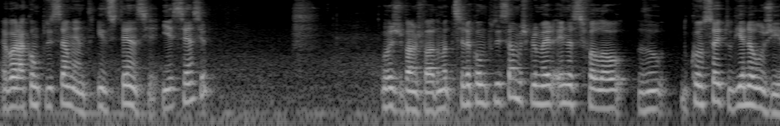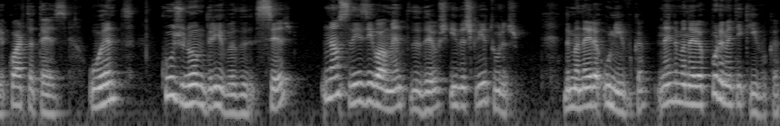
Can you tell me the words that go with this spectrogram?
agora a composição entre existência e essência. Hoje vamos falar de uma terceira composição, mas primeiro ainda se falou do, do conceito de analogia. Quarta tese. O ente, cujo nome deriva de ser, não se diz igualmente de Deus e das criaturas, de maneira unívoca, nem de maneira puramente equívoca,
